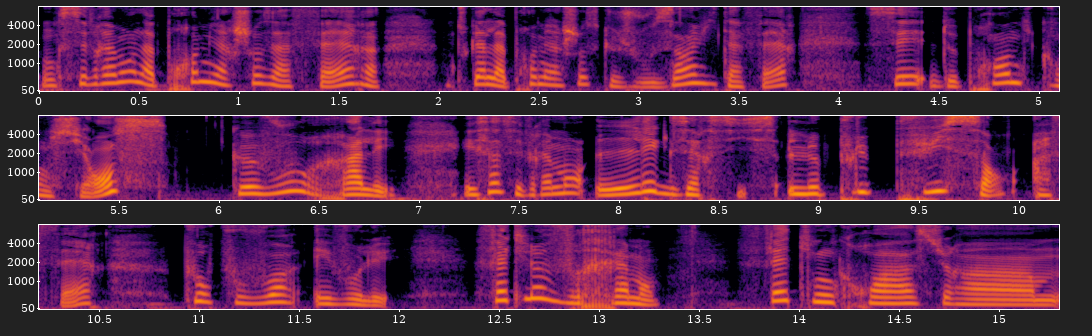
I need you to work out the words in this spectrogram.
Donc c'est vraiment la première chose à faire, en tout cas la première chose que je vous invite à faire, c'est de prendre conscience que vous râlez. Et ça, c'est vraiment l'exercice le plus puissant à faire pour pouvoir évoluer. Faites-le vraiment. Faites une croix sur un,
